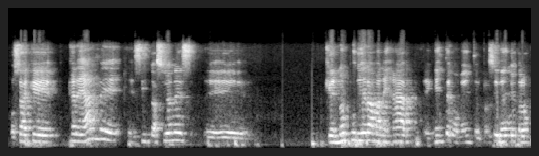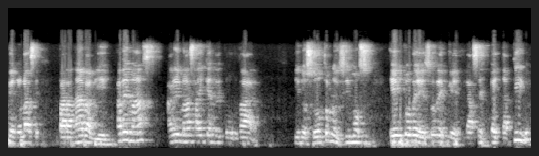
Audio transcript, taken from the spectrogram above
O sea que crearle eh, situaciones eh, que no pudiera manejar en este momento el presidente, creo que no lo hace para nada bien. Además, además hay que recordar, y nosotros nos hicimos eco de eso, de que las expectativas,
